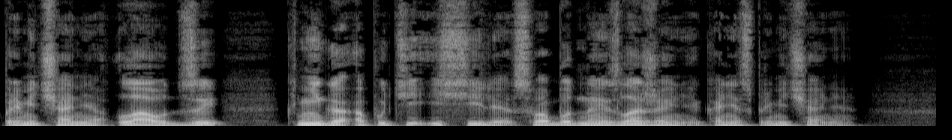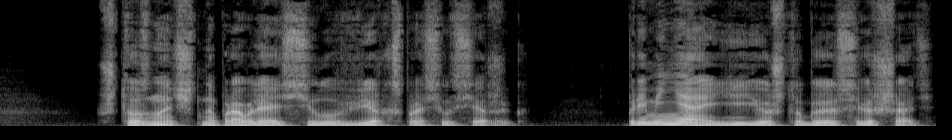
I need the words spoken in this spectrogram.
Примечание Лао Цзы, книга о пути и силе, свободное изложение, конец примечания. «Что значит, направляя силу вверх?» — спросил Сержик. «Применяя ее, чтобы совершать»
